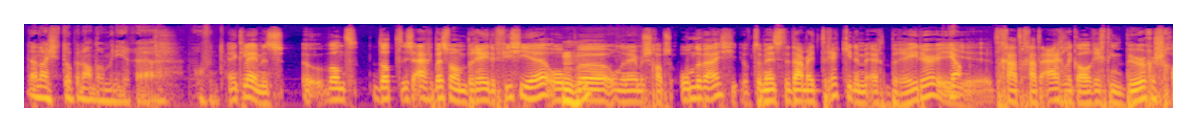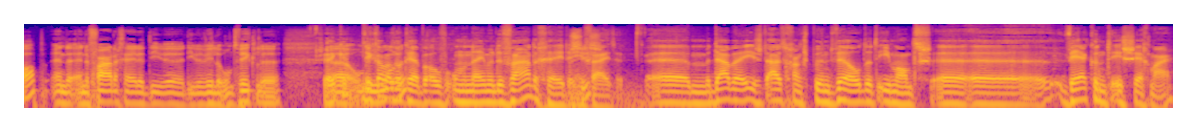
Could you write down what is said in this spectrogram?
dan als je het op een andere manier uh, oefent. En Clemens, eh, want dat is eigenlijk best wel een brede visie hè, op mm ondernemerschapsonderwijs. Of tenminste, daarmee trek je hem echt breder. Ja. Het gaat, gaat eigenlijk al richting burgerschap en de, en de vaardigheden die we, die we willen ontwikkelen. Zeker. Uh, je kan het ook hebben over ondernemende vaardigheden in feite. Ehm, daarbij is het uitgangspunt wel dat iemand werkend is, zeg maar.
